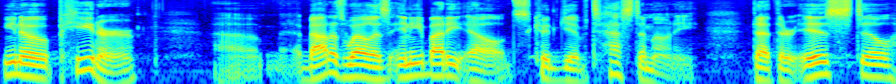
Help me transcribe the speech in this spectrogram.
you know, Peter about as well as anybody else, could give testimony that there is still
